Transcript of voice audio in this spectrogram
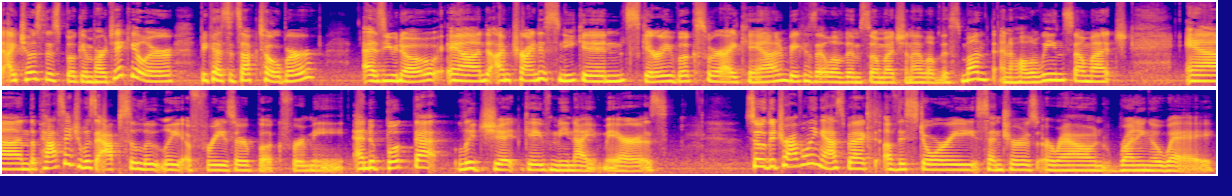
I chose this book in particular because it's October as you know, and I'm trying to sneak in scary books where I can because I love them so much and I love this month and Halloween so much. And the passage was absolutely a freezer book for me and a book that legit gave me nightmares. So, the traveling aspect of this story centers around running away.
